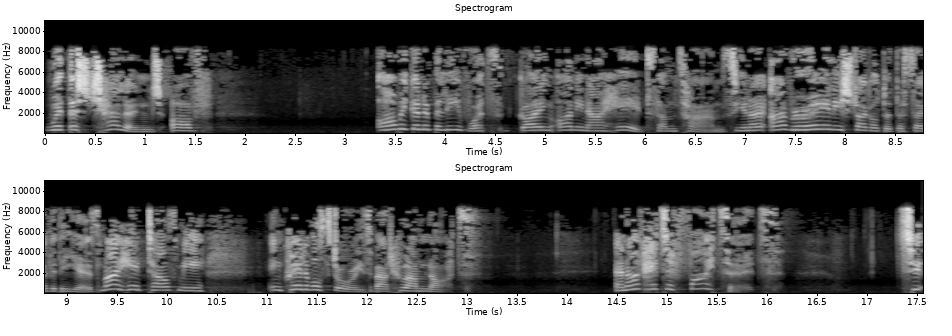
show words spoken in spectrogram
with this challenge of are we going to believe what's going on in our head sometimes? You know, I've really struggled with this over the years. My head tells me incredible stories about who I'm not. And I've had to fight it to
